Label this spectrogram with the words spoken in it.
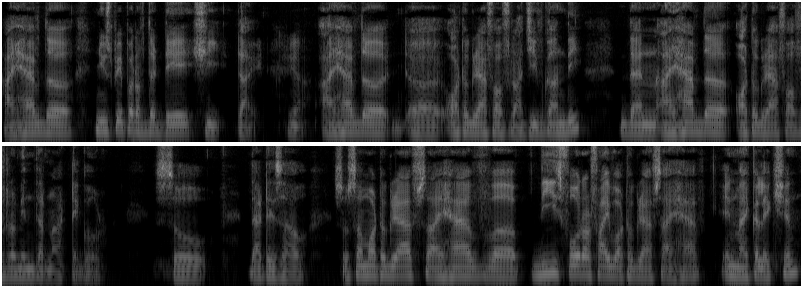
I have the newspaper of the day she died. yeah. I have the uh, autograph of Rajiv Gandhi. Then I have the autograph of Rabindranath Tagore. So that is how. So some autographs I have. Uh, these four or five autographs I have in my collection.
